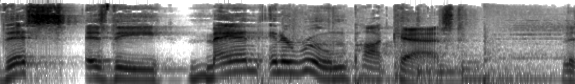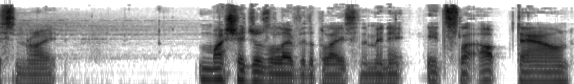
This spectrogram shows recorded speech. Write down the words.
This is the Man in a Room podcast. Listen, right. My schedule's all over the place at the minute. It's like up, down,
